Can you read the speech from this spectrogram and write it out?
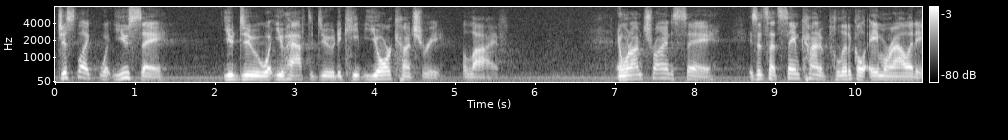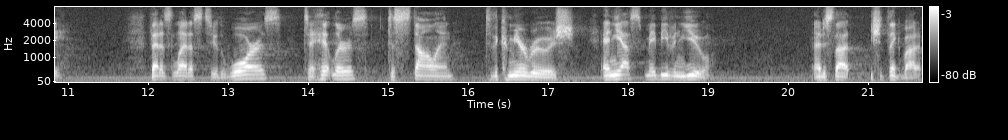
Just like what you say, you do what you have to do to keep your country alive. And what I'm trying to say is it's that same kind of political amorality that has led us to the wars, to Hitler's, to Stalin, to the Khmer Rouge, and yes, maybe even you. I just thought you should think about it.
